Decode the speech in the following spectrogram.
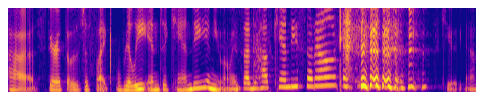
uh, spirit that was just like really into candy and you always had to have candy set out. it's cute, yeah.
